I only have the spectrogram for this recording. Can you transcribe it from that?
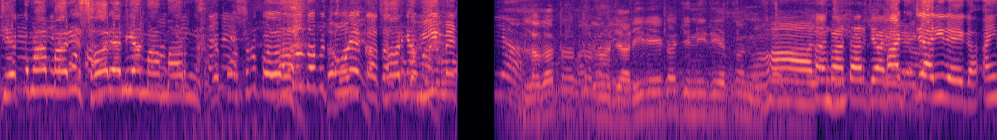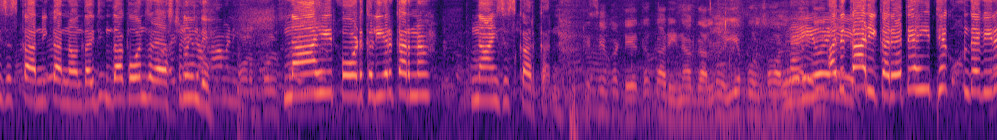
ਜੇ ਇੱਕ ਮਾਂ ਮਾਰੀ ਸਾਰਿਆਂ ਦੀਆਂ ਮਾਂ ਮਾਰਨ। ਇਹ ਪੁੱਛ ਨੂੰ ਪਤਾ ਨਹੀਂ ਹੁੰਦਾ ਬਿਠਾਉਣੇ ਕਾ ਸਾਰੀਆਂ 20 ਮਿੰਟ। ਲਗਾਤਾਰ ਧਰਨਾ ਜਾਰੀ ਰਹੇਗਾ ਜਿੰਨੀ ਦੇਰ ਤੁਹਾਨੂੰ ਹਾਂ ਲਗਾਤਾਰ ਜਾਰੀ ਜਾਰੀ ਰਹੇਗਾ। ਅਸੀਂ ਸੰਸਕਾਰ ਨਹੀਂ ਕਰਨਾ ਹੁੰਦਾ ਜਿੰਦਾ ਕੋਈ ਅਰੈਸਟ ਨਹੀਂ ਹੁੰਦੇ। ਨਾ ਹੀ ਰੋਡ ਕਲੀਅਰ ਕਰਨਾ ਨਾ ਹੀ ਸੰਸਕਾਰ ਕਰਨਾ। ਕਿਸੇ ਵੱਡੇ ਅਧਿਕਾਰੀ ਨਾਲ ਗੱਲ ਹੋਈ ਹੈ ਪੁਲਿਸ ਵਾਲੇ ਅਧਿਕਾਰੀ ਕਰੇ ਤੇ ਅਸੀਂ ਇੱਥੇ ਘੁੰਮਦੇ ਵੀਰ।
